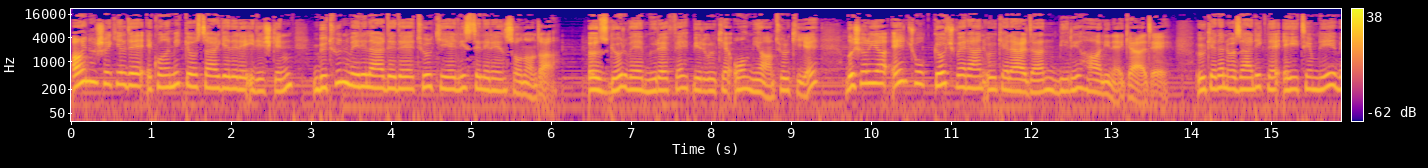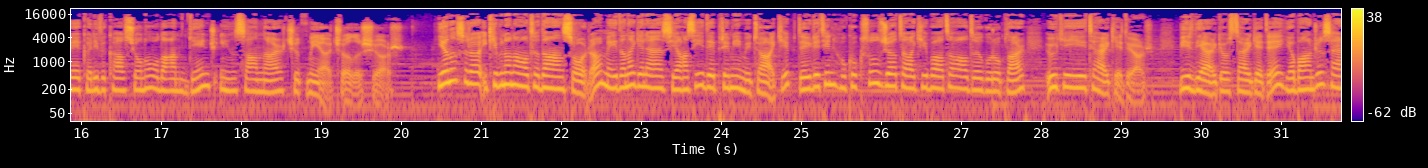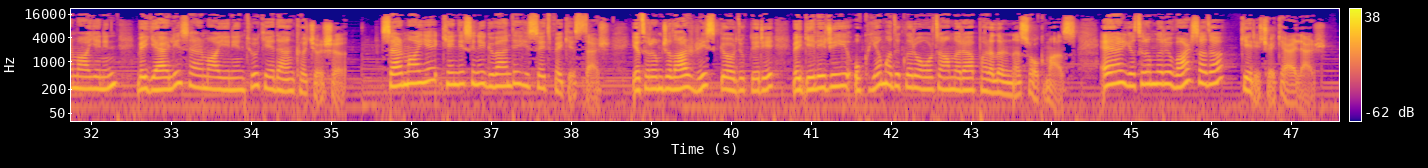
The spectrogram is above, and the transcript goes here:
Aynı şekilde ekonomik göstergelere ilişkin bütün verilerde de Türkiye listelerin sonunda. Özgür ve müreffeh bir ülke olmayan Türkiye, dışarıya en çok göç veren ülkelerden biri haline geldi. Ülkeden özellikle eğitimli ve kalifikasyonu olan genç insanlar çıkmaya çalışıyor. Yanı sıra 2016'dan sonra meydana gelen siyasi depremi mütakip, devletin hukuksuzca takibata aldığı gruplar ülkeyi terk ediyor. Bir diğer göstergede yabancı sermayenin ve yerli sermayenin Türkiye'den kaçışı. Sermaye kendisini güvende hissetmek ister. Yatırımcılar risk gördükleri ve geleceği okuyamadıkları ortamlara paralarını sokmaz. Eğer yatırımları varsa da geri çekerler.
